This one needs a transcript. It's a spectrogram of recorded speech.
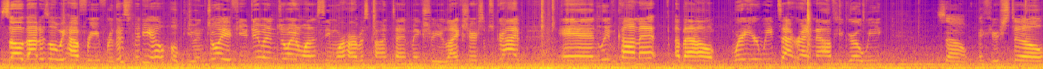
So that is all we have for you for this video. Hope you enjoy. If you do enjoy and want to see more harvest content, make sure you like, share, subscribe, and leave a comment about where your wheat's at right now if you grow wheat. So if you're still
